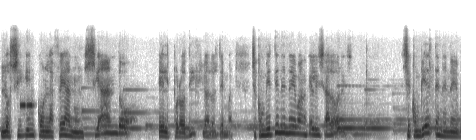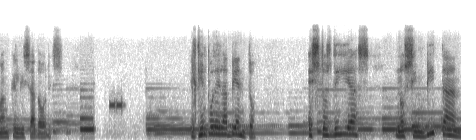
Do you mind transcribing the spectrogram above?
lo siguen con la fe anunciando el prodigio a los demás. Se convierten en evangelizadores. Se convierten en evangelizadores. El tiempo del adviento, estos días nos invitan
